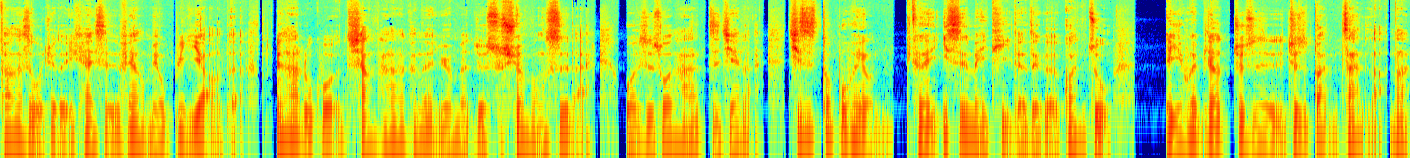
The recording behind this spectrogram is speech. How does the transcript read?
反而是我觉得一开始非常没有必要的，因为他如果像他可能原本就是旋风式来，或者是说他直接来，其实都不会有可能一时媒体的这个关注也会比较就是就是短暂啦。那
